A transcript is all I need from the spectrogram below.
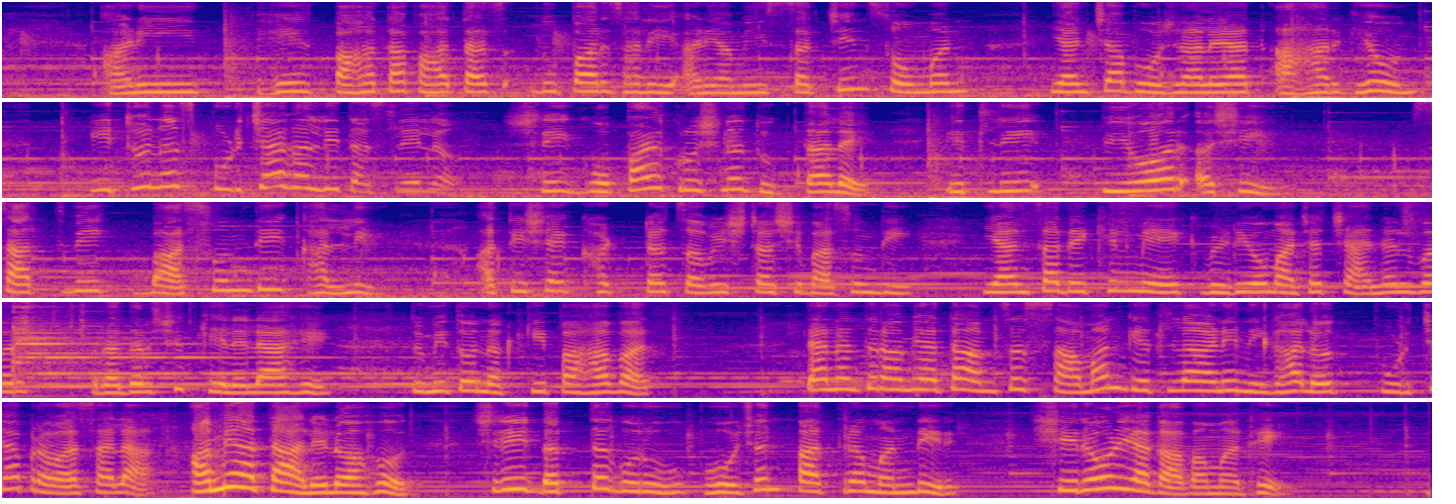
आणि हे पाहता पाहताच दुपार झाली आणि आम्ही सचिन सोमन यांच्या भोजनालयात आहार घेऊन इथूनच पुढच्या गल्लीत असलेलं श्री गोपाळकृष्ण दुग्धालय इथली प्युअर अशी सात्विक बासुंदी खाल्ली. अतिशय खट्ट चविष्ट अशी बासुंदी. यांचा देखील मी एक व्हिडिओ माझ्या चॅनलवर प्रदर्शित केलेला आहे. तुम्ही तो नक्की पाहावात. त्यानंतर आम्ही आता आमचं सामान घेतलं आणि निघालो पुढच्या प्रवासाला. आम्ही आता आलेलो आहोत श्री दत्तगुरु भोजन पात्र मंदिर शिरोळ या गावामध्ये.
